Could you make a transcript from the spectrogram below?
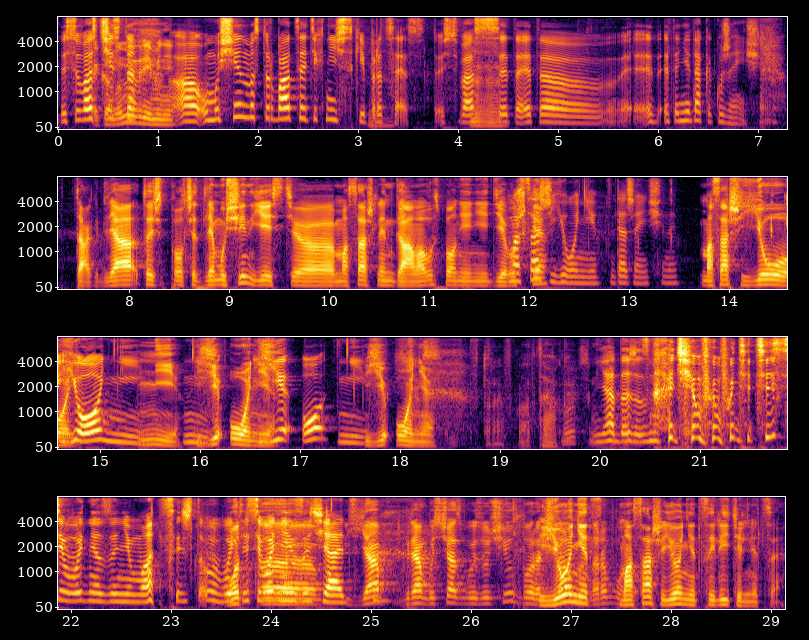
То есть у вас Экономия чисто времени. а, у мужчин мастурбация технический процесс. То есть у вас это, это, э, это не так, как у женщин. Так, для, то есть, получается, для мужчин есть э, массаж лингама в исполнении девушки. Массаж йони для женщины. Массаж йони. Йони. Ни. Ни. Йони. Йони. Йони. Вторая вкладка Так. откроется. Я даже знаю, чем вы будете сегодня заниматься и что вы Вот, будете сегодня э, изучать. Я прям бы сейчас бы изучил бы. Йони, массаж йони целительницы.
